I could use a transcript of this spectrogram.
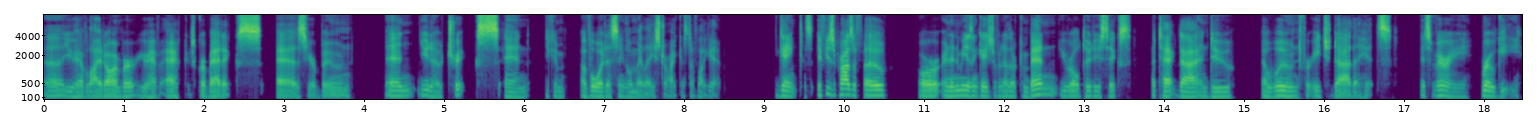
Uh, you have light armor, you have acrobatics as your boon, and you know tricks, and you can avoid a single melee strike and stuff like that. Gank. If you surprise a foe or an enemy is engaged with another combatant, you roll 2d6 attack die and do a wound for each die that hits. It's very roguey.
